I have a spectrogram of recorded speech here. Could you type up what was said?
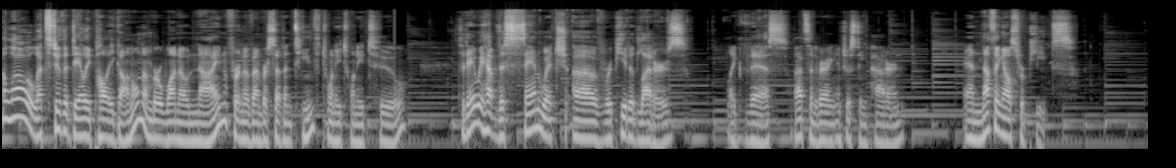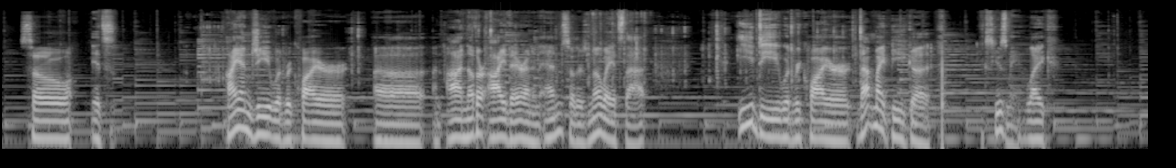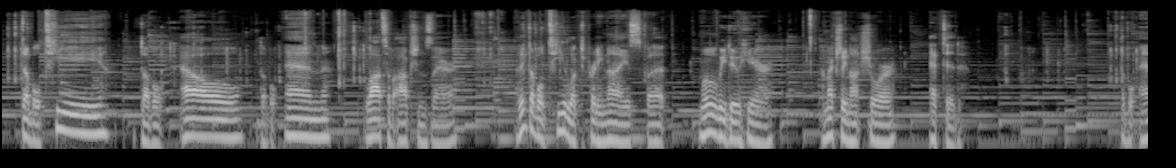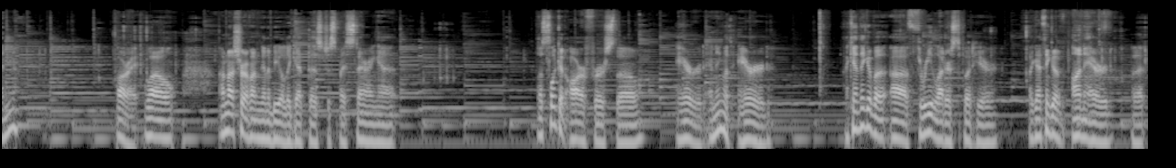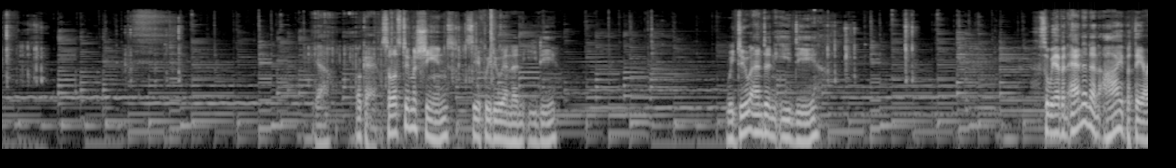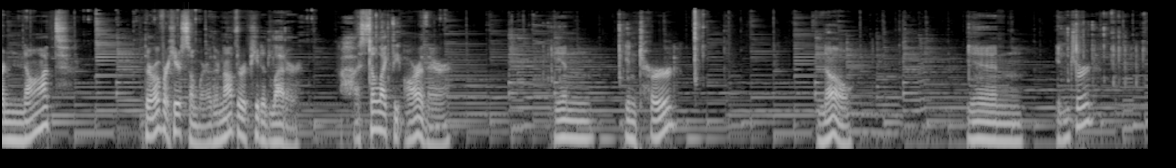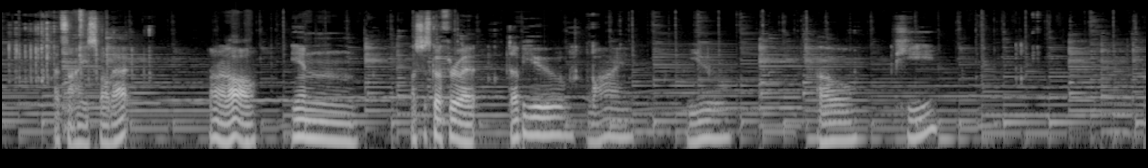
Hello, let's do the Daily Polygonle number 109 for November 17th, 2022. Today we have this sandwich of repeated letters, like this. That's a very interesting pattern. And nothing else repeats. So it's ing would require uh, an another I there and an N, so there's no way it's that. ed would require, that might be good. Excuse me, like double T, double L, double N, lots of options there. I think double T looked pretty nice, but what will we do here? I'm actually not sure. Etted. Double N? Alright, well, I'm not sure if I'm going to be able to get this just by staring at... Let's look at R first, though. Aired. Ending with aired. I can't think of a, three letters to put here. Like, I think of unaired, but... Yeah. Okay, so let's do machined, see if we do end in ED. We do end in ED. So we have an N and an I, but they are not... They're over here somewhere. They're not the repeated letter. Ah, I still like the R there. In... Interred? No in injured? That's not how you spell that. Not at all. In let's just go through it. W Y U O P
